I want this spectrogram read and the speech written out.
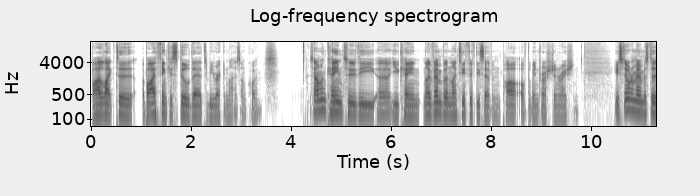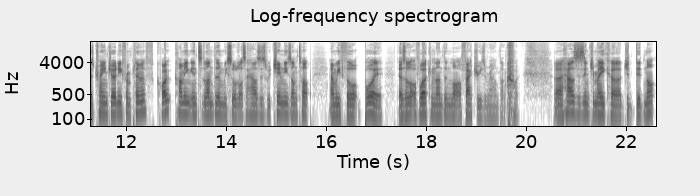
but I like to, but I think it's still there to be recognised. Unquote. Salmon came to the uh, UK in November 1957, part of the Windrush generation. He still remembers the train journey from Plymouth. Quote, coming into London, we saw lots of houses with chimneys on top, and we thought, boy, there's a lot of work in London, a lot of factories around, unquote. Uh, houses in Jamaica j- did not,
